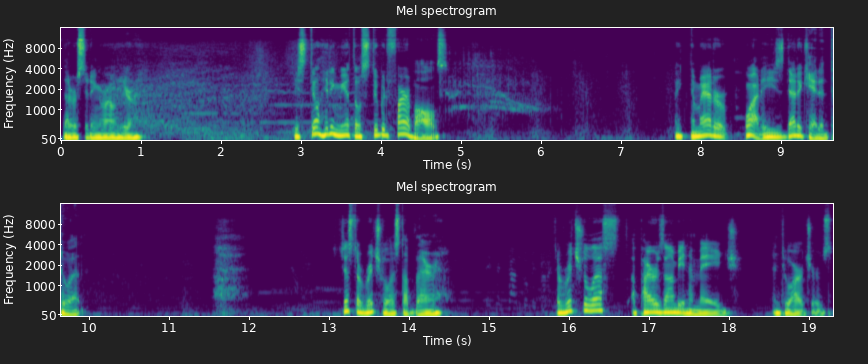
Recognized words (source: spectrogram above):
that are sitting around here. He's still hitting me with those stupid fireballs. Like, no matter what, he's dedicated to it. Just a ritualist up there. It's a ritualist, a pyre zombie, and a mage. And two archers.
